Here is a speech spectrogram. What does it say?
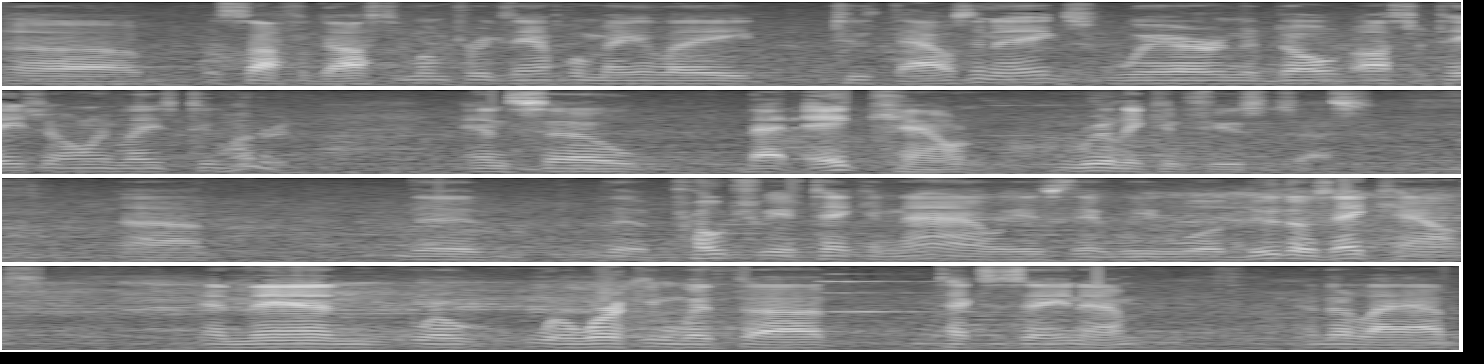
uh, Esophagostomum, for example, may lay 2,000 eggs, where an adult Ostertagia only lays 200. And so that egg count really confuses us. Uh, the, the approach we have taken now is that we will do those egg counts, and then we're, we're working with uh, Texas A&M and their lab,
